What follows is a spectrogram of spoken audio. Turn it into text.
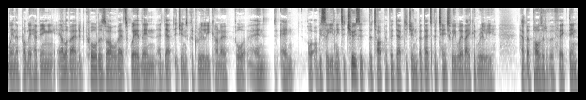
when they're probably having elevated cortisol, that's where then adaptogens could really kind of, or and and obviously you need to choose the type of adaptogen, but that's potentially where they can really have a positive effect. Then.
